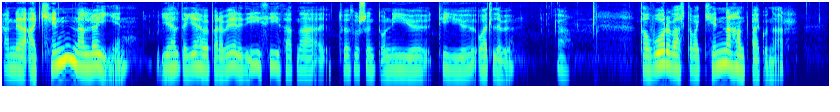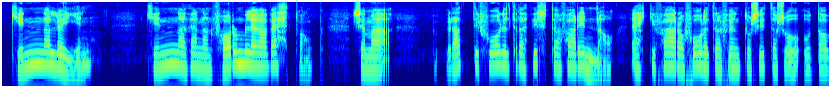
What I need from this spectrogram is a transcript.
Þannig að kynna lögin, ég held að ég hef bara verið í því þarna 2009, 10 og 11. Já. Þá vorum við alltaf að kynna handbækunar, kynna lögin, kynna þennan formlega vettvang sem að rattir fóreldra þyrftu að fara inn á, ekki fara á fóreldrafund og sitta svo út á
